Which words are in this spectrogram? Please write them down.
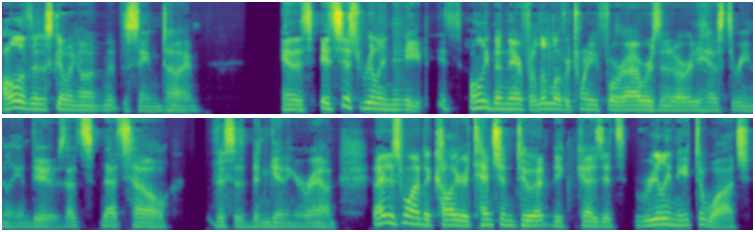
All of this going on at the same time, and it's it's just really neat. It's only been there for a little over 24 hours, and it already has three million views. That's that's how this has been getting around. And I just wanted to call your attention to it because it's really neat to watch.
